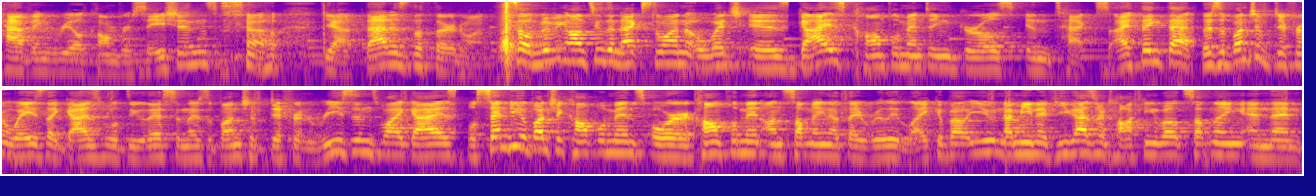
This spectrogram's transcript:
having real conversations. So yeah, that is the third one. So moving on to the next one, which is guys complimenting girls in text. I think that there's a bunch of different ways that guys will do this and there's a bunch of different reasons why guys will send you a bunch of compliments or compliment on something that they really like about you. I mean, if you guys are talking about something and then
